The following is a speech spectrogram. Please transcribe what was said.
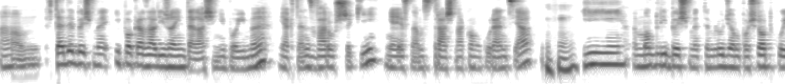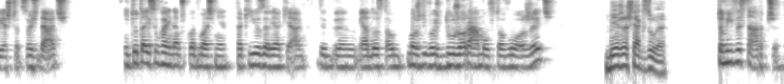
Um, wtedy byśmy i pokazali, że Intela się nie boimy, jak ten z Waruszyki, nie jest nam straszna konkurencja mhm. i moglibyśmy tym ludziom po środku jeszcze coś dać. I tutaj słuchaj, na przykład właśnie taki user jak ja, gdybym ja dostał możliwość dużo ramów to włożyć. Bierzesz jak zły. To mi wystarczy.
